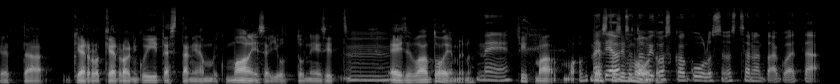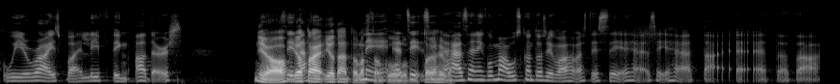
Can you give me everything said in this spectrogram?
että kerro, kerroin niin itsestäni ja niin mä olin se juttu, niin sit mm. ei se vaan toiminut. Nee. Sitten mä, mä, mä en tiedä, oletko Tomi koskaan kuullut sellaista sanontaa kuin, että we rise by lifting others. Joo, Sitä, jotain, jotain tuollaista niin, on kuullut. Si- sitähän se, niin kuin, mä uskon tosi vahvasti siihen, siihen että et, et, tota,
